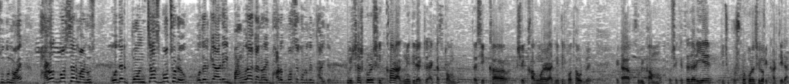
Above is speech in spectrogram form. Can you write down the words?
শুধু নয়, ভারতবর্ষের মানুষ ওদের পঞ্চাশ বছরেও ওদেরকে আর এই বাংলা কেন এই ভারতবর্ষে কোনোদিন ঠাই দেবে না? বিশ্বাস করে শিক্ষা রাজনীতির একটা একটা স্তম্ভ। তাই শিক্ষা শিক্ষাঙ্গনে রাজনীতির কথা উঠবে। এটা খুবই কাম্য। তো সেক্ষেত্রে দাঁড়িয়ে কিছু প্রশ্ন করেছিল শিক্ষার্থীরা।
